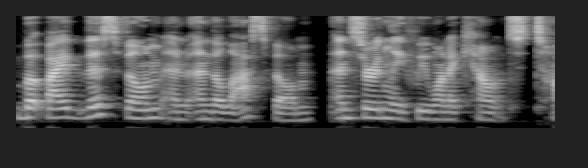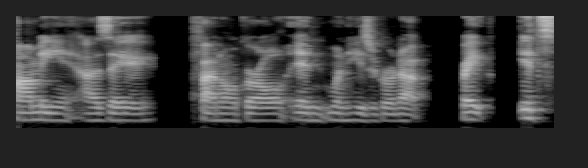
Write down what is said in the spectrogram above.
But by this film and and the last film, and certainly if we want to count Tommy as a final girl in when he's grown up, right? It's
